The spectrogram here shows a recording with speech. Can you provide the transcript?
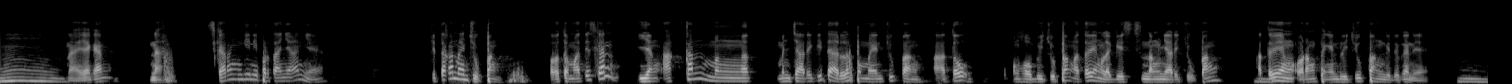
Hmm, Nah, ya kan? Nah, sekarang gini pertanyaannya. Kita kan main cupang. Otomatis kan yang akan mencari kita adalah pemain cupang atau penghobi cupang atau yang lagi senang nyari cupang atau yang orang pengen beli cupang gitu kan ya. hmm,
